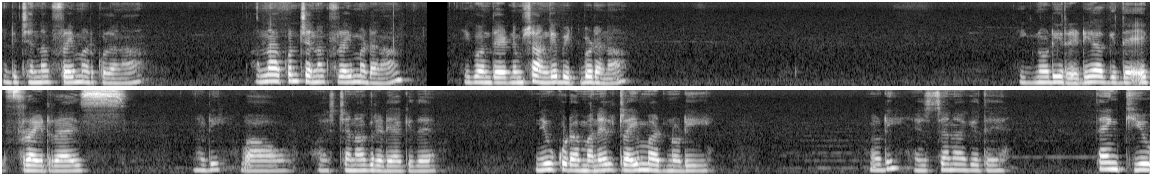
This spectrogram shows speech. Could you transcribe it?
ನೋಡಿ, ಚೆನ್ನಾಗಿ ಫ್ರೈ ಮಾಡ್ಕೊಳ್ಳೋಣ. ಅನ್ನ ಹಾಕ್ಕೊಂಡು ಚೆನ್ನಾಗಿ ಫ್ರೈ ಮಾಡೋಣ. ಈಗ ಒಂದು ಎರಡು ನಿಮಿಷ ಹಂಗೆ ಬಿಟ್ಬಿಡೋಣ. ಈಗ ನೋಡಿ, ರೆಡಿ ಆಗಿದೆ ಎಗ್ ಫ್ರೈಡ್ ರೈಸ್. ನೋಡಿ, ವಾವ್, ಎಷ್ಟು ಚೆನ್ನಾಗಿ ರೆಡಿಯಾಗಿದೆ ನೀವು ಕೂಡ ಮನೇಲಿ ಟ್ರೈ ಮಾಡಿ ನೋಡಿ. ನೋಡಿ ಎಷ್ಟು ಚೆನ್ನಾಗಿದೆ. ಥ್ಯಾಂಕ್ ಯು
